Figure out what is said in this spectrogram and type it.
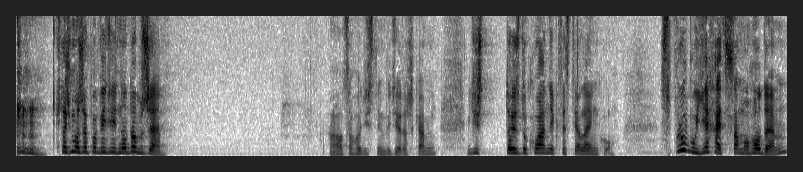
Ktoś może powiedzieć, no dobrze, a o co chodzi z tymi wycieraczkami? Widzisz, to jest dokładnie kwestia lęku. Spróbuj jechać samochodem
